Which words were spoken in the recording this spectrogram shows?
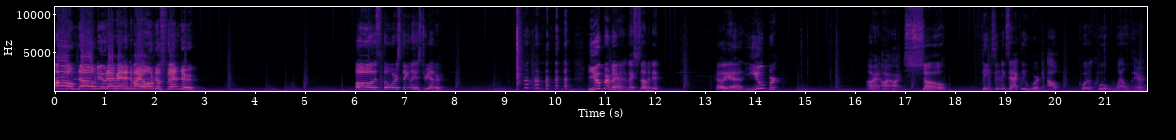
Oh, no, dude! I ran into my own defender! Oh, this is the worst thing in the history ever. Youper, man! Thanks for subbing, dude. Hell yeah. Youper! Alright, alright, alright. So, things didn't exactly work out, quote-unquote, well there.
